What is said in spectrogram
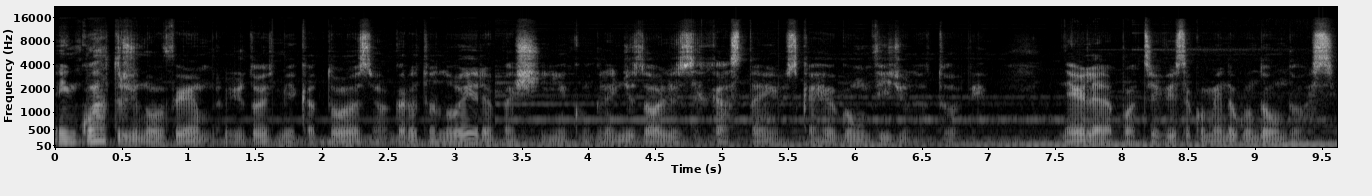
Em 4 de novembro de 2014, uma garota loira, baixinha, com grandes olhos castanhos, carregou um vídeo no YouTube. Nele, ela pode ser vista comendo algodão doce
